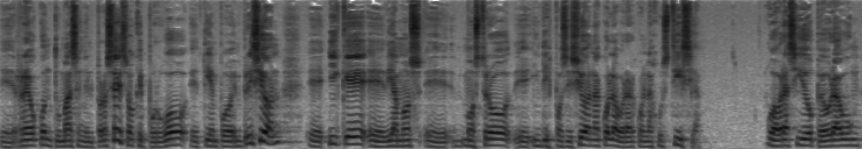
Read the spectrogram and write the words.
eh, reo contumaz en el proceso, que purgó eh, tiempo en prisión eh, y que, digamos, mostró indisposición a colaborar con la justicia. O habrá sido peor aún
